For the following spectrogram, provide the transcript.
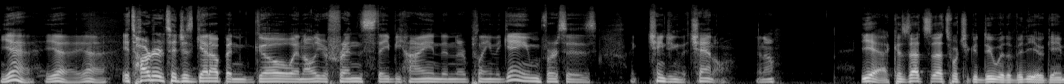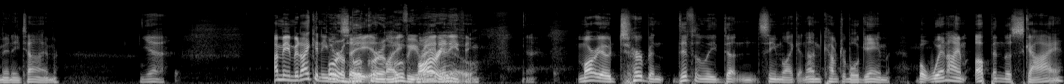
Yeah, yeah, yeah. It's harder to just get up and go, and all your friends stay behind and they're playing the game versus like changing the channel. You know? Yeah, because that's that's what you can do with a video game anytime. Yeah. I mean, but I can even Or a say book or in a like movie, right? Mario, Anything. Mario Turban definitely doesn't seem like an uncomfortable game. But when I'm up in the sky,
